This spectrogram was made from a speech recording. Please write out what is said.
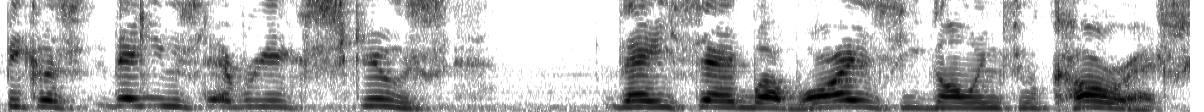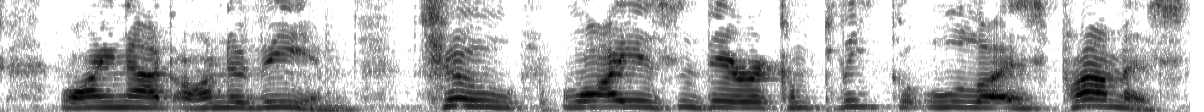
because they used every excuse. They said, well, why is he going through Koresh? Why not on? Two, why isn't there a complete Geula as promised?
